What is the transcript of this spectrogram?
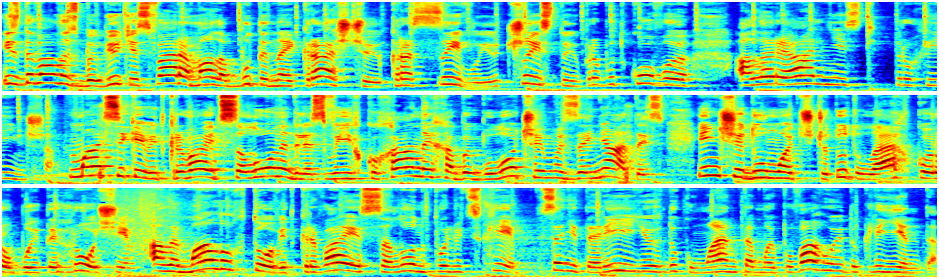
І здавалось би, б'юті сфера мала бути найкращою, красивою, чистою, прибутковою, але реальність трохи інша. Масіки відкривають салони для своїх коханих, аби було чимось зайнятись. Інші думають, що тут легко робити гроші. Але мало хто відкриває салон по-людськи санітарією, документами, повагою до клієнта.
